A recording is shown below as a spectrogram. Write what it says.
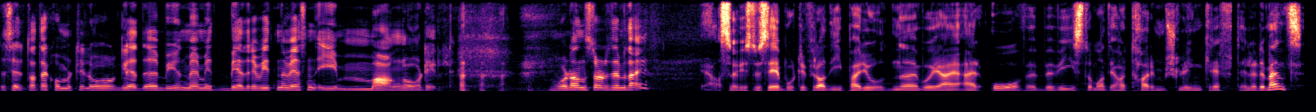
Det ser ut til at jeg kommer til å glede byen med mitt bedrevitende vesen i mange år til. Hvordan står det til med deg? Ja, altså Hvis du ser bort ifra de periodene hvor jeg er overbevist om at jeg har tarmslyng, kreft eller demens,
